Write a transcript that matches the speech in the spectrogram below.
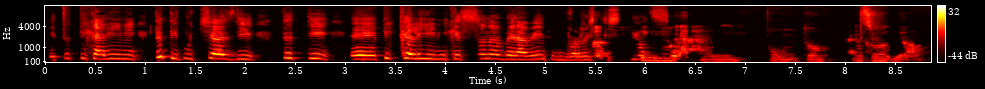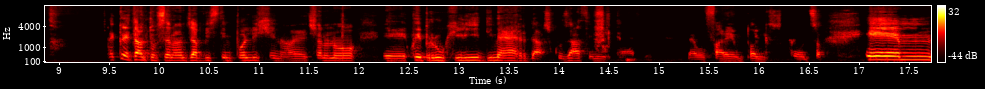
e tutti carini, tutti pucciosi, tutti eh, piccolini che sono veramente mi vorresti anni, punto, non può dire altro. E poi tanto se l'hanno già visto in pollicina, eh, c'erano eh, quei bruchi lì di merda, scusatemi il devo fare un po' il stronzo. E, ehm,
